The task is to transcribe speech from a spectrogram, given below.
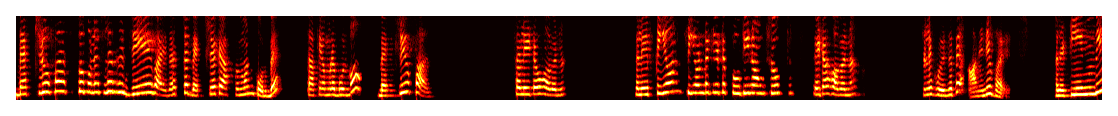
ব্যাকটেরিওফাস তো বলেছিলাম যে ভাইরাসটা ব্যাকটেরিয়াকে আক্রমণ করবে, তাকে আমরা বলব ব্যাকটেরিওফাস তাহলে এটাও হবে না। তাহলে প্রিয়ন প্রিয়নটা কি একটা প্রোটিন অংশ? এটা হবে না। তাহলে হয়ে যাবে আরএনএ ভাইরাস তাহলে টিএমবি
